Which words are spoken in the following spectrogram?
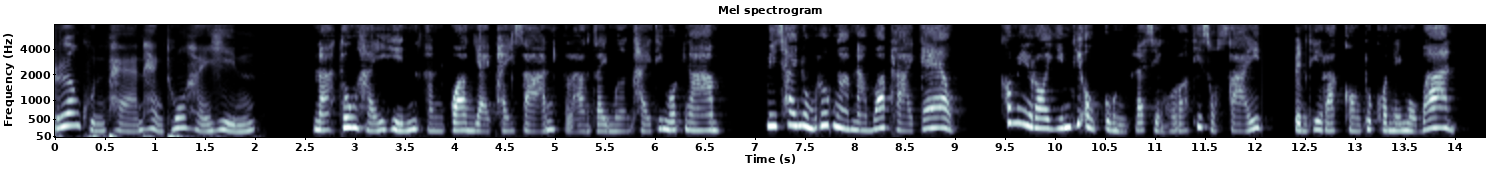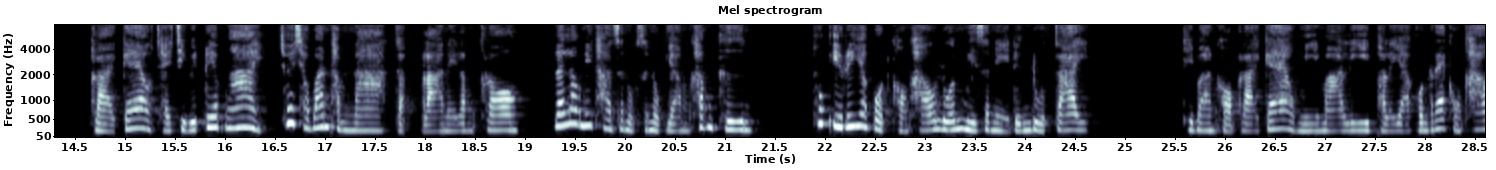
เรื่องขุนแผนแห่งทุ่งไหหิน ณ ทุ่งไหหินอันกว้างใหญ่ไพศาลกลางใจเมืองไทยที่งดงาม มีชายหนุ่มรูปงามนามว่าพลายแก้ว เขามีรอยยิ้มที่อบอุ่น และเสียงหัวเราะที่สดใส เป็นที่รักของทุกคนในหมู่บ้าน พลายแก้วใช้ชีวิตเรียบง่าย ช่วยชาวบ้านทำนา จับปลาในลำคลอง และเล่านิทานสนุกสนุกยามค่ำคืน ทุกอิริยาบถของเขาล้วนมีเสน่ห์ดึงดูดใจที่บ้านของพลายแก้วมีมาลีภรรยาคนแรกของเขา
